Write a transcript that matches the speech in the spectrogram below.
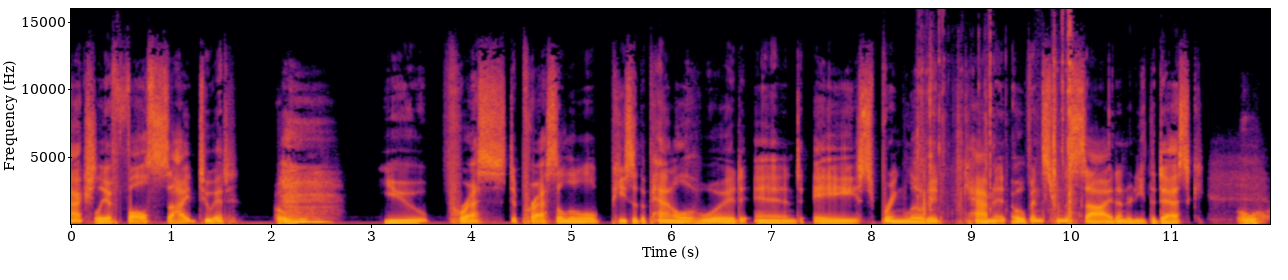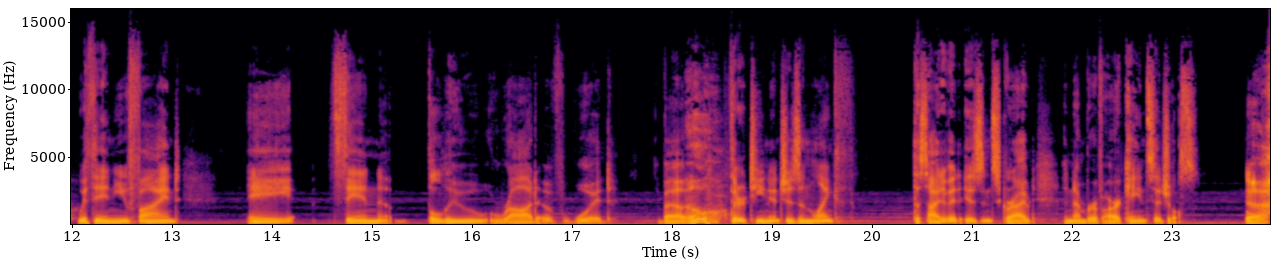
actually a false side to it. Oh, You press, depress a little piece of the panel of wood, and a spring loaded cabinet opens from the side underneath the desk. oh, Within, you find a thin blue rod of wood, about oh. 13 inches in length. The side of it is inscribed a number of arcane sigils. Ugh.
